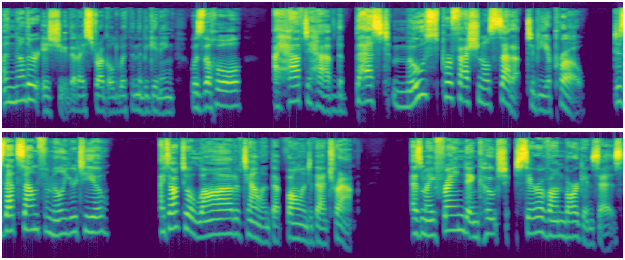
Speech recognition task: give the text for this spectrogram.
Another issue that I struggled with in the beginning was the whole I have to have the best, most professional setup to be a pro. Does that sound familiar to you? I talk to a lot of talent that fall into that trap. As my friend and coach Sarah Von Bargen says,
